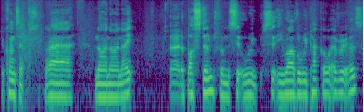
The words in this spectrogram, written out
the concepts uh, 998, uh, the Boston from the City, City Rivalry pack or whatever it is.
